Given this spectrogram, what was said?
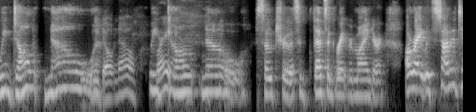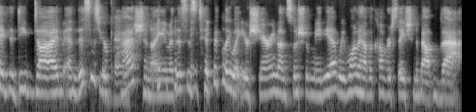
we don't know. We don't know. We right. don't know. So true. It's a, that's a great reminder. All right, it's time to take the deep dive. And this is your okay. passion, Naima. This is typically what you're sharing on social media. We want to have a conversation about that.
